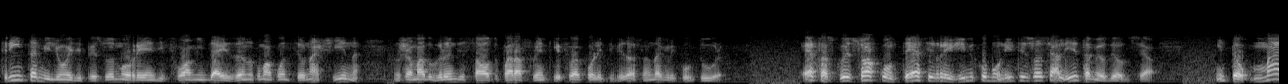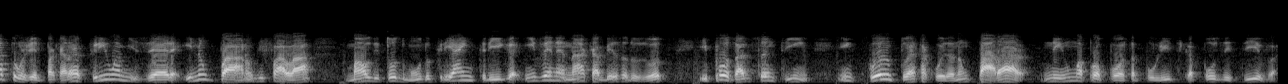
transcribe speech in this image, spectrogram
30 milhões de pessoas morrendo de fome em 10 anos, como aconteceu na China, no chamado grande salto para frente, que foi a coletivização da agricultura. Essas coisas só acontecem em regime comunista e socialista, meu Deus do céu. Então, matam gente pra caralho, criam uma miséria e não param de falar mal de todo mundo, criar intriga, envenenar a cabeça dos outros e posar de santinho. Enquanto essa coisa não parar, nenhuma proposta política positiva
